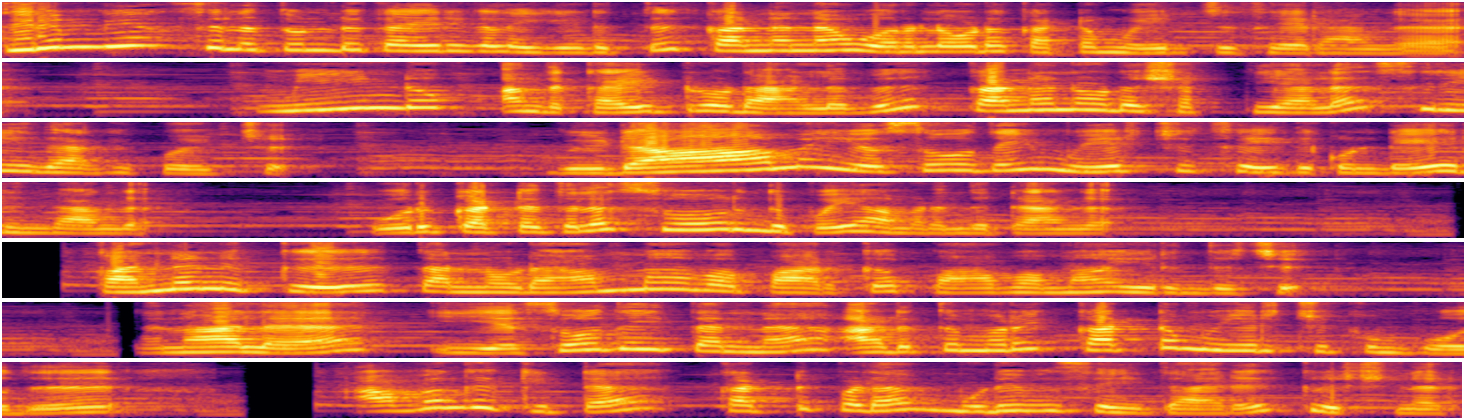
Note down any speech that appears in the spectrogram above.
திரும்பியும் சில துண்டு கயிறுகளை எடுத்து கண்ணனை உரலோட கட்ட முயற்சி செய்கிறாங்க மீண்டும் அந்த கயிற்றோட அளவு கண்ணனோட சக்தியால சிறியதாகி போயிடுச்சு. விடாம யசோதை முயற்சி செய்து கொண்டே இருந்தாங்க. ஒரு கட்டத்துல சோர்ந்து போய் அமர்ந்துட்டாங்க. கண்ணனுக்கு தன்னோட அம்மாவை பார்க்க பாவமா இருந்துச்சு. அதனால யசோதை தன்னை அடுத்த முறை கட்ட முயற்சிக்கும் போது அவங்க கிட்ட கட்டுப்பட முடிவு செய்தாரு கிருஷ்ணர்.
